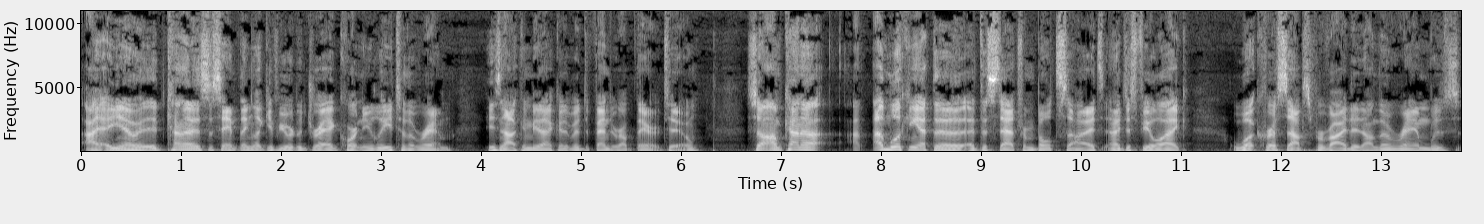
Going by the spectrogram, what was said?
I, you know, it kind of is the same thing. Like if you were to drag Courtney Lee to the rim, he's not gonna be that good of a defender up there too. So I'm kind of I'm looking at the at the stats from both sides, and I just feel like what Kristaps provided on the rim was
